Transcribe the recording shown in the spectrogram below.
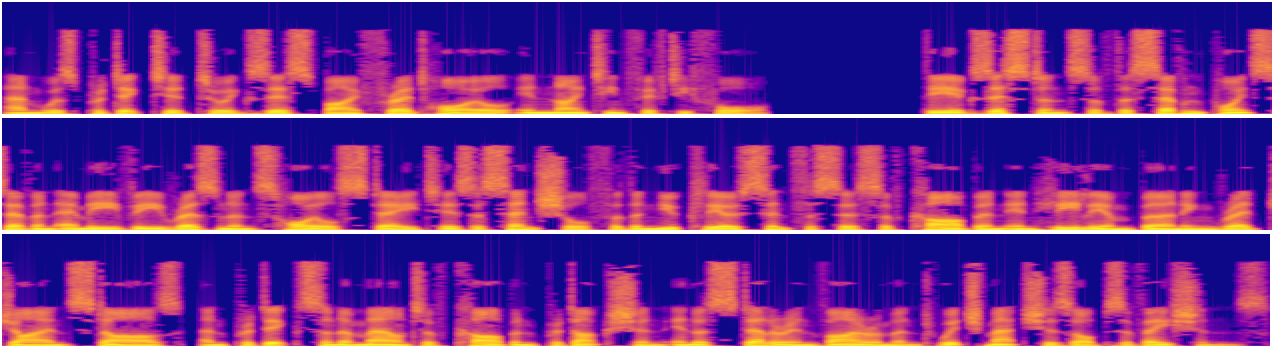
and was predicted to exist by Fred Hoyle in 1954. The existence of the 7.7 MeV resonance Hoyle state is essential for the nucleosynthesis of carbon in helium-burning red giant stars, and predicts an amount of carbon production in a stellar environment which matches observations.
